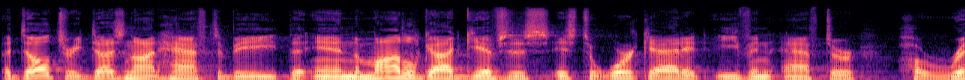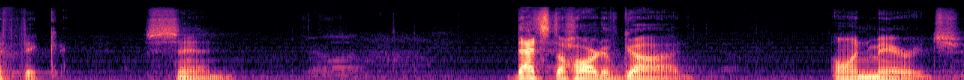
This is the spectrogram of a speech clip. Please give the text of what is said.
Adultery does not have to be the end. The model God gives us is to work at it even after horrific sin. That's the heart of God on marriage.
